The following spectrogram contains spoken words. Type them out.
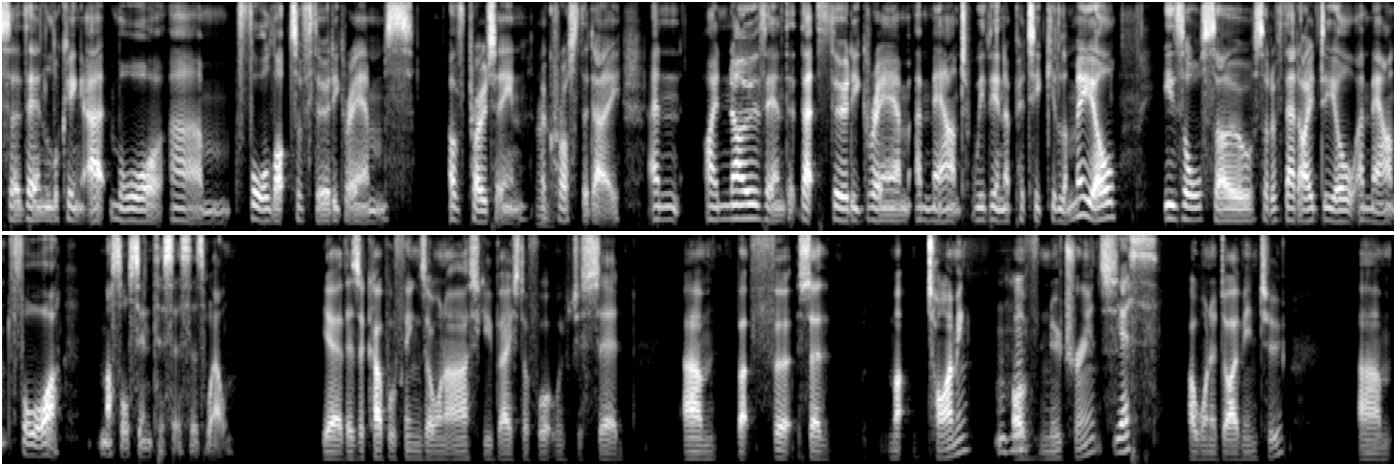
So then looking at more um, four lots of 30 grams of protein mm. across the day. And I know then that that 30 gram amount within a particular meal is also sort of that ideal amount for muscle synthesis as well. Yeah, there's a couple things I want to ask you based off what we've just said. Um, but for so timing mm-hmm. of nutrients, yes, I want to dive into. Um,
